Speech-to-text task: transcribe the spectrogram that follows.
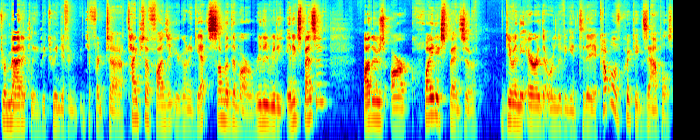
dramatically between different different uh, types of funds that you're going to get. Some of them are really, really inexpensive. Others are quite expensive given the era that we're living in today. A couple of quick examples.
